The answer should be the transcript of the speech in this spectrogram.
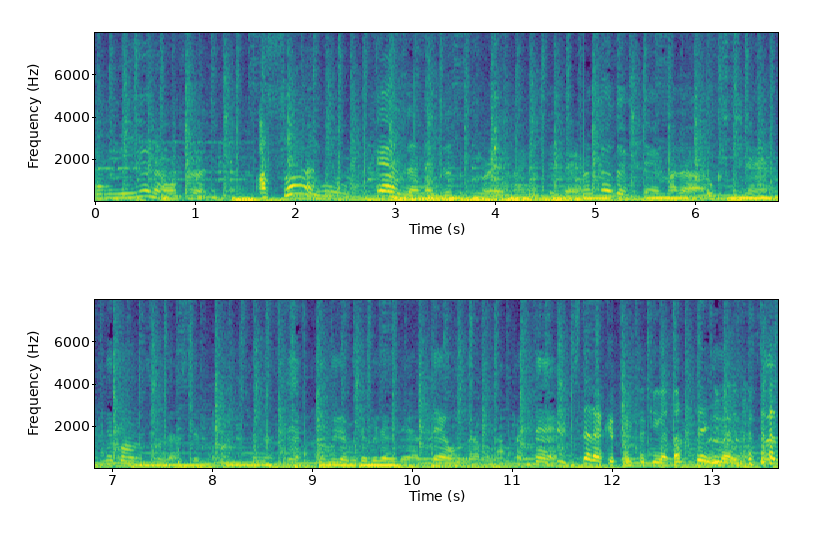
僕二十年オーストラリアにいあ、そうなんだ。たケアンズはねずっと曇れるのになってて、まあ、京都来てまだ67年でこの店を出して向こうの店になってぐちゃぐちゃぐちゃぐちゃやって女の子ナンパして。したらくっと時が経って、今になった。うっ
